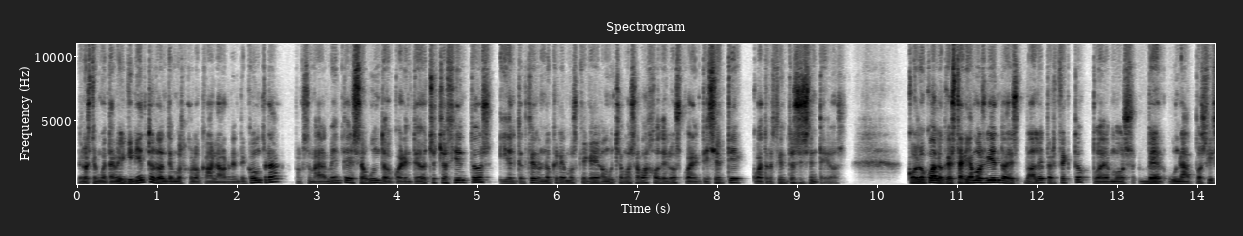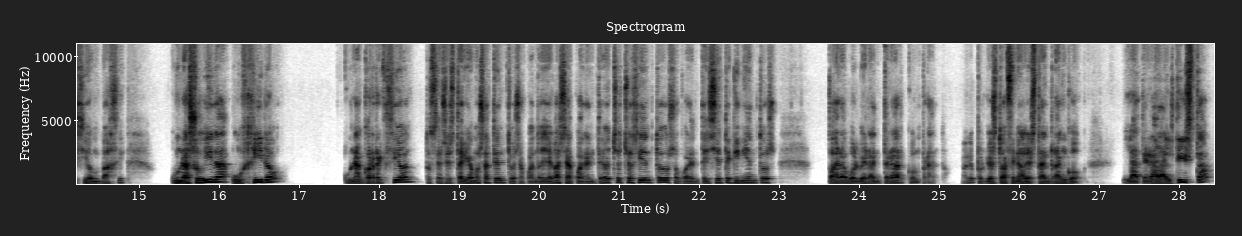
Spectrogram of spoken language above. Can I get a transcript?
de los 50.500, donde hemos colocado la orden de compra aproximadamente, el segundo 48.800 y el tercero no queremos que caiga mucho más abajo de los 47.462. Con lo cual lo que estaríamos viendo es, vale, perfecto, podemos ver una posición baja, una subida, un giro, una corrección, entonces estaríamos atentos a cuando llegase a 48.800 o 47.500 para volver a entrar comprando, ¿vale? Porque esto al final está en rango lateral alcista,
